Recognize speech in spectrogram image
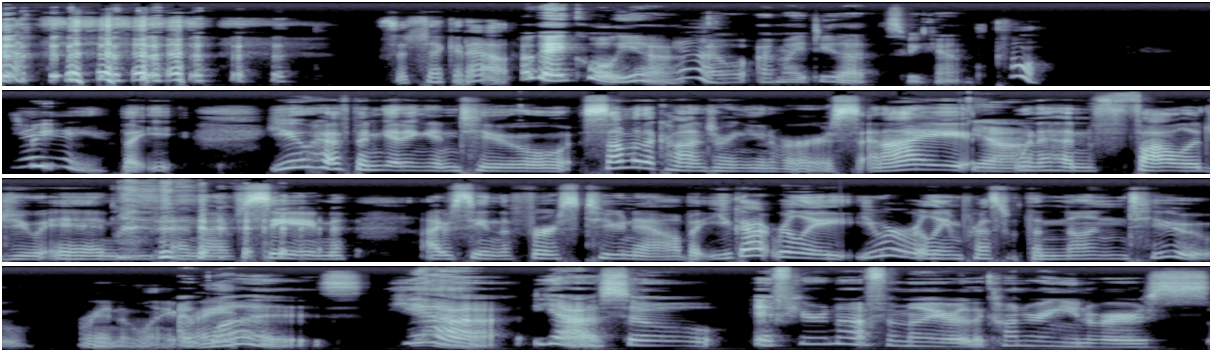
Yeah. So check it out. okay, cool. Yeah. Yeah. I, I might do that this weekend. Cool. Yay! But y- you have been getting into some of the Conjuring universe, and I Yeah. went ahead and followed you in, and I've seen I've seen the first two now. But you got really you were really impressed with the Nun 2, randomly, right? I was. Yeah, yeah. So if you're not familiar, the Conjuring universe,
